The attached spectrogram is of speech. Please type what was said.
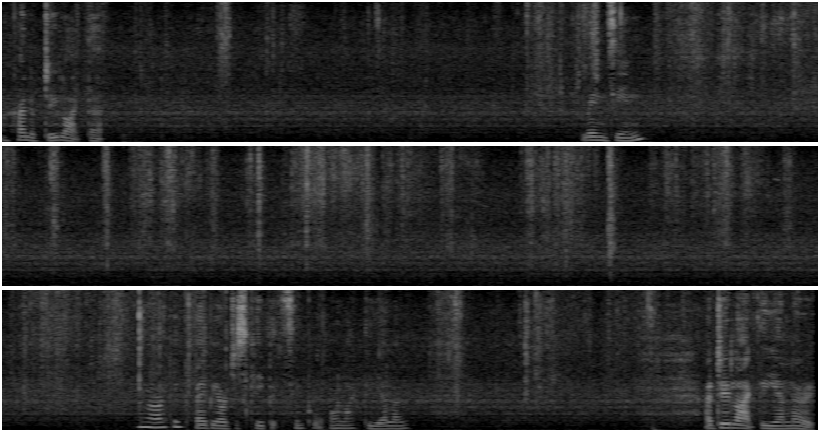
I kind of do like that. Blends in. I think maybe I'll just keep it simple. I like the yellow. I do like the yellow.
